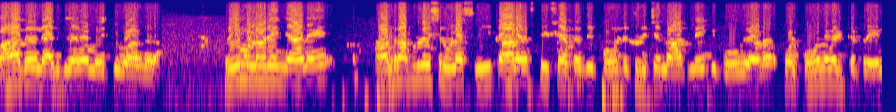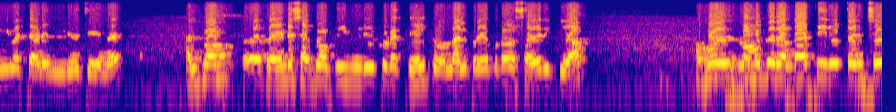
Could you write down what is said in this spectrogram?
മഹാദേവന്റെ അനുഗ്രഹം ഏറ്റുവാങ്ങുക. പ്രിയമുള്ളവരെ ഞാൻ ആന്ധ്രാപ്രദേശിലുള്ള ശ്രീ കാളഹസ്തി ക്ഷേത്രത്തിൽ പോയിട്ട് തിരിച്ച് നാട്ടിലേക്ക് പോവുകയാണ്. അപ്പോൾ പോകുന്ന വഴിക്ക് ട്രെയിനിൽ വെച്ചാണ് ഈ വീഡിയോ ചെയ്യുന്നത്. അല്പം ട്രെയിനിന്റെ ശബ്ദമൊക്കെ ഈ വീഡിയോ കൂടെ കേൾക്കും. എന്നാൽ പ്രിയപ്പെട്ടവർ സഹകരിക്കുക. അപ്പോൾ നമുക്ക് രണ്ടായിരത്തി ഇരുപത്തി അഞ്ച്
